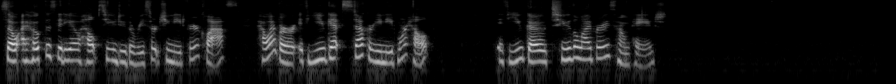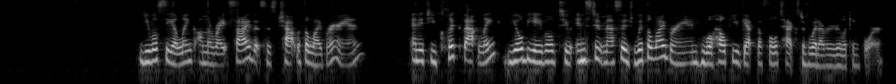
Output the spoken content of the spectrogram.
So I hope this video helps you do the research you need for your class. However, if you get stuck or you need more help, if you go to the library's homepage, you will see a link on the right side that says chat with a librarian. And if you click that link, you'll be able to instant message with a librarian who will help you get the full text of whatever you're looking for.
